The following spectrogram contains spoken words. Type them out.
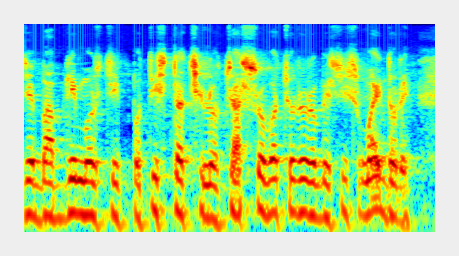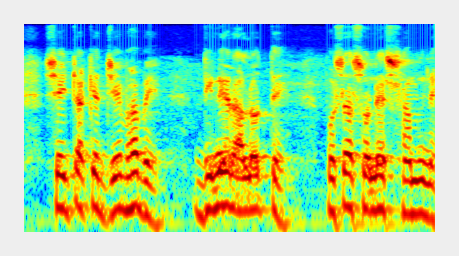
যে বাবরি মসজিদ প্রতিষ্ঠা ছিল চারশো বছরেরও বেশি সময় ধরে, সেইটাকে যেভাবে দিনের আলোতে প্রশাসনের সামনে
